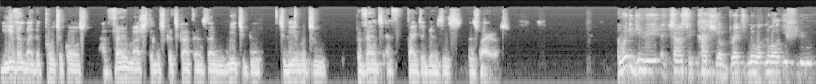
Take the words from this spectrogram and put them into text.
living by the protocols are very much the most critical things that we need to do to be able to prevent and fight against this, this virus. I'm going to give you a chance to catch your breath. Noel, Noel if you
